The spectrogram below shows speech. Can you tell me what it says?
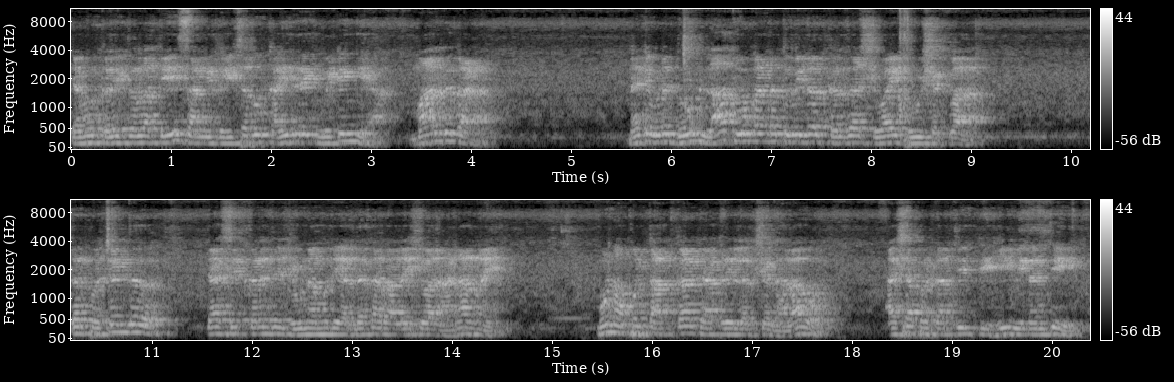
त्यामुळे कलेक्टरला तेही सांगितलं याच्यातून काहीतरी एक मिटिंग घ्या. मार्ग काढा. नाही तेवढे दोन लाख लोकांना तुम्ही जर कर्जाशिवाय ठेवू शकला तर प्रचंड त्या शेतकऱ्यांच्या जीवनामध्ये अंधकार आल्याशिवाय राहणार नाही. म्हणून आपण तात्काळ त्याकडे लक्ष घालावं. अशा प्रकारची ती ही विनंती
